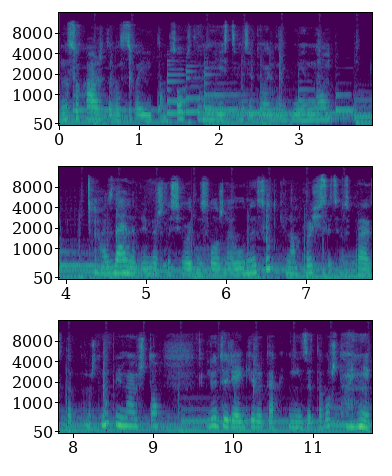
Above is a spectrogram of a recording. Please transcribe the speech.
У нас у каждого свои там собственные есть индивидуальные дни, но зная, например, что сегодня сложные лунные сутки, нам проще с этим справиться, да, потому что мы понимаем, что люди реагируют так не из-за того, что они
